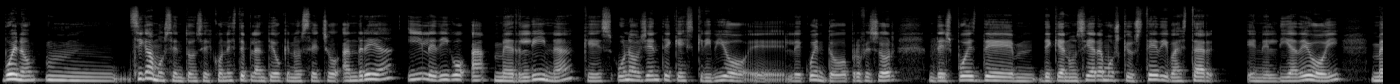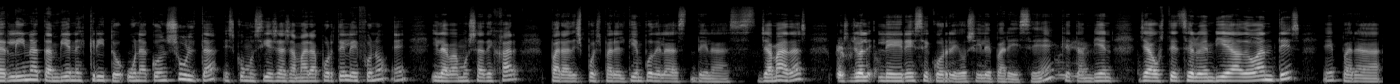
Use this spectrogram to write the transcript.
Bueno, mm, sigamos entonces con este planteo que nos ha hecho Andrea y le digo a Merlina, que es una oyente que escribió, eh, le cuento, profesor, después de, de que anunciáramos que usted iba a estar en el día de hoy. Merlina también ha escrito una consulta, es como si ella llamara por teléfono, ¿eh? y la vamos a dejar para después, para el tiempo de las, de las llamadas, pues yo leeré ese correo, si le parece, ¿eh? que también ya usted se lo ha enviado antes, ¿eh? para,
